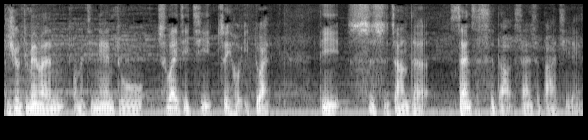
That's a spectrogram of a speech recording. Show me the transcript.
弟兄姊妹们，我们今天读出埃及记最后一段，第四十章的三十四到三十八节。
